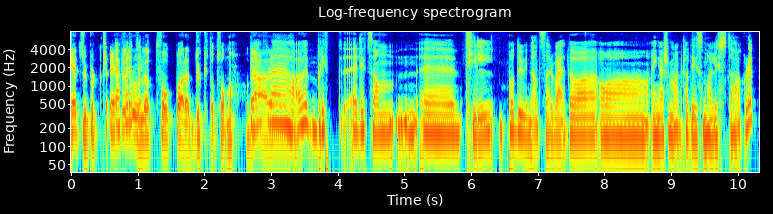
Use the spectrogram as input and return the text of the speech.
helt supert. Helt Ja, utrolig at folk bare dukket opp sånn, da. Ja, for det er, har jo blitt litt sånn eh, til på dugnadsarbeid og, og engasjement fra de som har lyst til å ha klubb.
